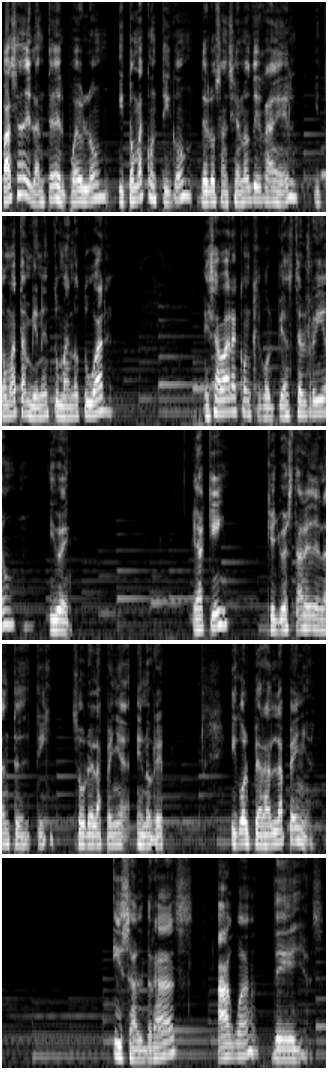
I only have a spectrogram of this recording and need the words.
Pasa delante del pueblo y toma contigo de los ancianos de Israel y toma también en tu mano tu vara, esa vara con que golpeaste el río, y ve. He aquí que yo estaré delante de ti sobre la peña en Horeb, y golpearás la peña, y saldrás agua de ellas,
